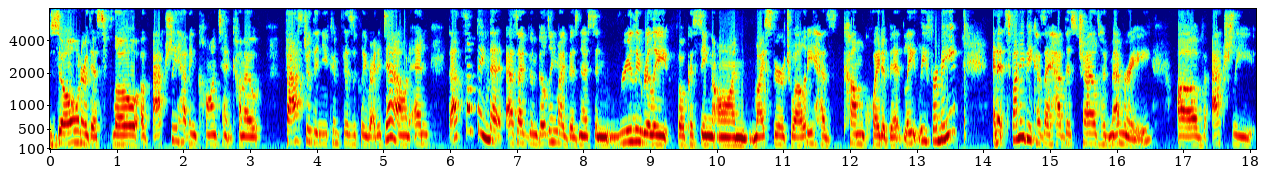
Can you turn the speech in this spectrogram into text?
zone or this flow of actually having content come out faster than you can physically write it down. And that's something that, as I've been building my business and really, really focusing on my spirituality, has come quite a bit lately for me. And it's funny because I have this childhood memory of actually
